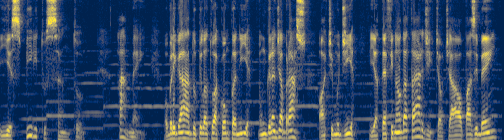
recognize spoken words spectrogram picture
e Espírito Santo. Amém. Obrigado pela tua companhia. Um grande abraço, ótimo dia e até final da tarde. Tchau, tchau, paz e bem.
